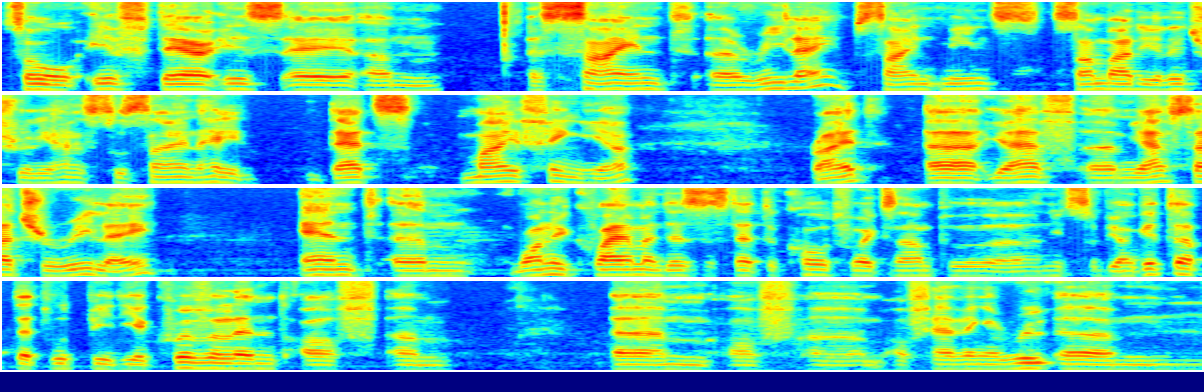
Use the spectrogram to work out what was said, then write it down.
So if there is a um, a signed uh, relay, signed means somebody literally has to sign. Hey, that's my thing here, right? Uh, you have um, you have such a relay, and um, one requirement is, is that the code, for example, uh, needs to be on GitHub. That would be the equivalent of um, um, of um, of having a um,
